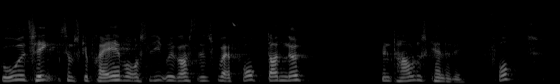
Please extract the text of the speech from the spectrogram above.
gode ting, som skal præge vores liv. Ikke også? Det skulle være frugterne. Men Paulus kalder det frugt.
